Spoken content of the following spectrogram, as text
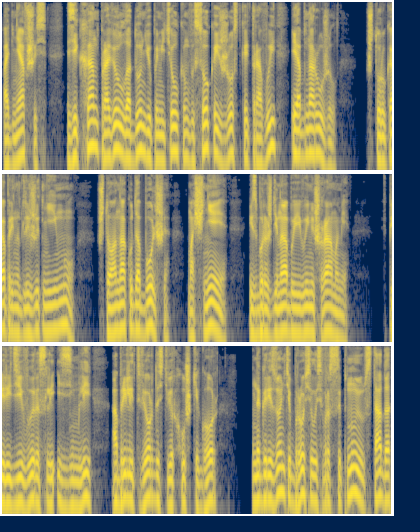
Поднявшись, Зикхан провел ладонью по метелкам высокой жесткой травы и обнаружил, что рука принадлежит не ему, что она куда больше, мощнее, изборождена боевыми шрамами. Впереди выросли из земли, обрели твердость верхушки гор. На горизонте бросилось в рассыпную стадо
